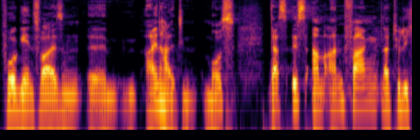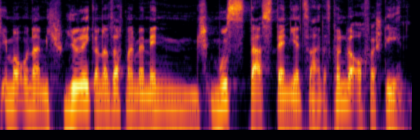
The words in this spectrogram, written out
Vorgehensweisen ähm, einhalten muss. Das ist am Anfang natürlich immer unheimlich schwierig und dann sagt man, Mensch, muss das denn jetzt sein? Das können wir auch verstehen.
